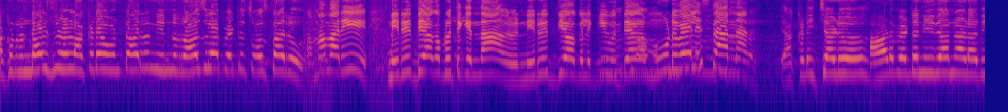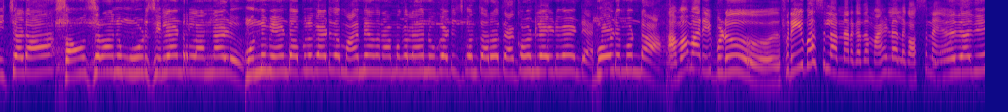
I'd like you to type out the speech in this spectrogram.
ఎక్కడ ఉండాల్సిన వాళ్ళు అక్కడే ఉంటారు నిన్ను రాజులా పెట్టి చూస్తారు. అమ్మ మరి నిరుద్యోగ వృత్తి కింద నిరుద్యోగులకి ఉద్యోగం మూడు వేలు ఇస్తా అన్నారు. ఎక్కడ ఇచ్చాడు ఆడబిడ్డ నీది అన్నాడు. అది ఇచ్చాడా? సంవత్సరానికి మూడు సిలిండర్లు అన్నాడు. ముందు మేము డబ్బులు కడితే మా మీద నమ్మకం నువ్వు కట్టించుకున్న తర్వాత అకౌంట్లో వేయడం ఏంటి? బోడి ముండా? అమ్మ మరి ఇప్పుడు ఫ్రీ బస్సులు అన్నారు కదా మహిళలకు వస్తున్నాయి? ఏదది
